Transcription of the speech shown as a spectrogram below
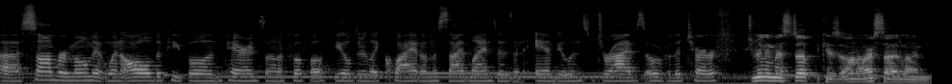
uh, somber moment when all the people and parents on a football field are like quiet on the sidelines as an ambulance drives over the turf. It's really messed up because on our sideline,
